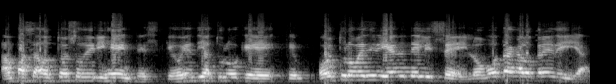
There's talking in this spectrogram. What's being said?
han pasado todos esos dirigentes que hoy en día tú lo que, hoy tú lo ves dirigiendo en el Licey, lo votan a los tres días,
